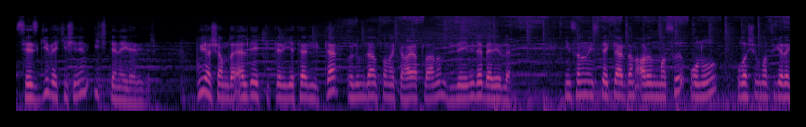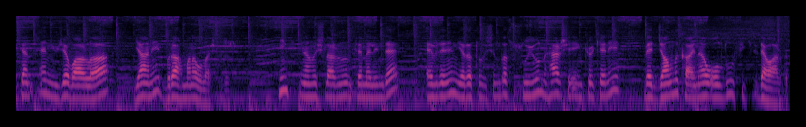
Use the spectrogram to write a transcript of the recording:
sezgi ve kişinin iç deneyleridir. Bu yaşamda elde ettikleri yeterlilikler ölümden sonraki hayatlarının düzeyini de belirler. İnsanın isteklerden arınması onu ulaşılması gereken en yüce varlığa yani Brahman'a ulaştırır. Hint inanışlarının temelinde evrenin yaratılışında suyun her şeyin kökeni ve canlı kaynağı olduğu fikri de vardır.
